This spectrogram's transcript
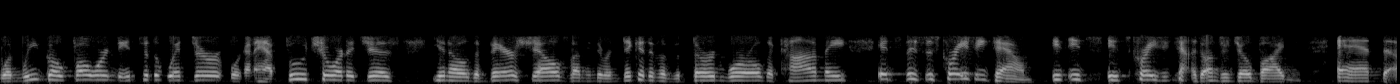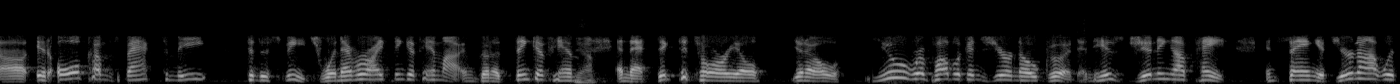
when we go forward into the winter, we're going to have food shortages. You know, the bare shelves. I mean, they're indicative of the third world economy. It's this is crazy town. It, it's it's crazy town It's under Joe Biden, and uh, it all comes back to me to the speech. Whenever I think of him, I'm going to think of him Yeah. and that dictatorial. You know, you Republicans, you're no good, and his ginning up hate and saying if you're not with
